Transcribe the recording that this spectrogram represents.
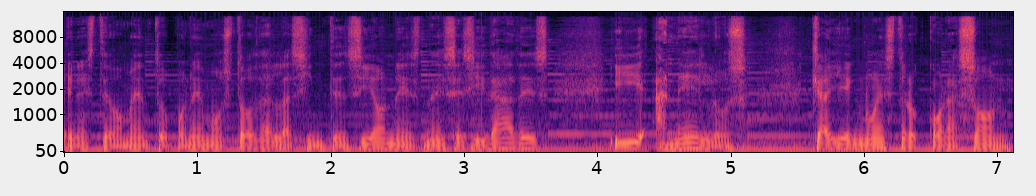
En este momento ponemos todas las intenciones, necesidades y anhelos que hay en nuestro corazón.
